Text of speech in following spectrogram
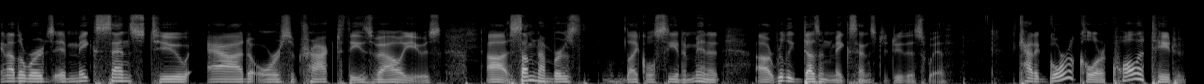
in other words, it makes sense to add or subtract these values. Uh, some numbers, like we'll see in a minute, uh, really doesn't make sense to do this with. Categorical or qualitative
